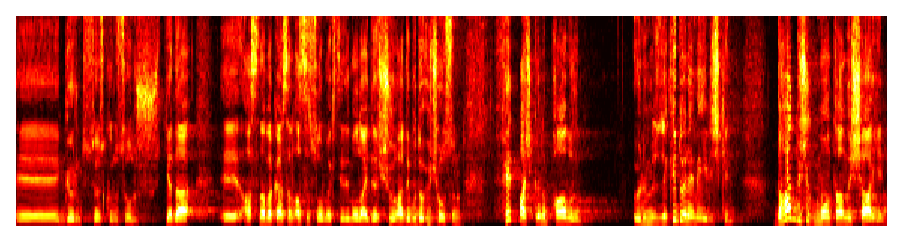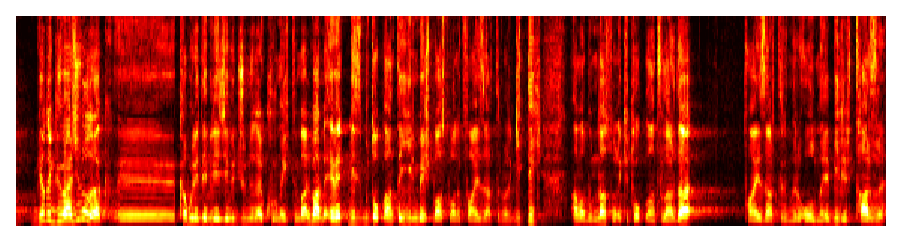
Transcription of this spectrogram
e, görüntü söz konusu olur? Ya da e, aslına bakarsan asıl sormak istediğim olay da şu, hadi bu da 3 olsun. FED Başkanı Powell'ın önümüzdeki döneme ilişkin daha düşük montanlı Şahin ya da güvercin olarak e, kabul edebileceğimiz cümleler kurma ihtimali var mı? Evet biz bu toplantıda 25 bas puanlık faiz artırımları gittik ama bundan sonraki toplantılarda faiz artırımları olmayabilir tarzı.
